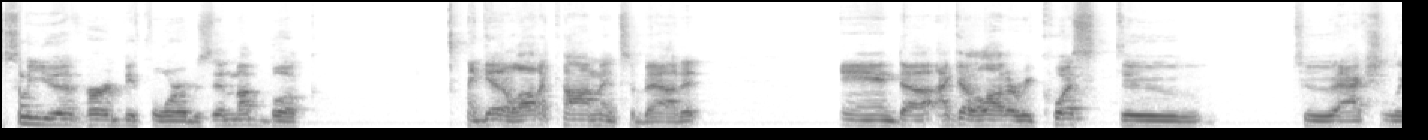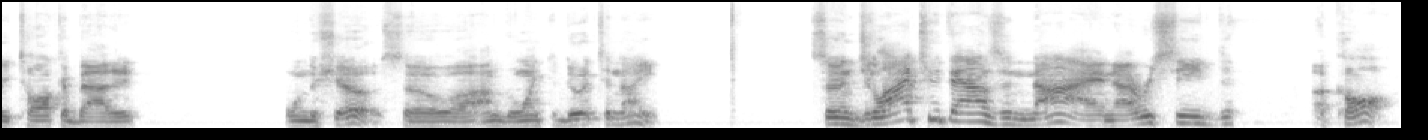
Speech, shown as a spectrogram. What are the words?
some of you have heard before. It was in my book. I get a lot of comments about it, and uh, I got a lot of requests to to actually talk about it on the show. So uh, I'm going to do it tonight. So in July 2009, I received a call,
